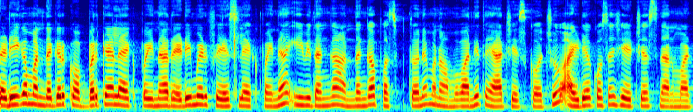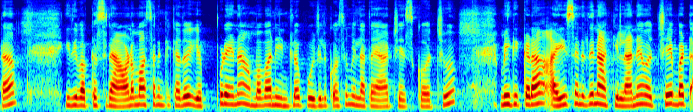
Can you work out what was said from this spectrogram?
రెడీగా మన దగ్గర కొబ్బరికాయ లేకపోయినా రెడీమేడ్ ఫేస్ లేకపోయినా ఈ విధంగా అందంగా పసుపుతోనే మనం అమ్మవారిని తయారు చేసుకోవచ్చు. ఐడియా కోసం షేర్ చేస్తున్నాను అనమాట ఇది ఒక శ్రావణ మాసానికి కాదు ఎప్పుడైనా అమ్మవారిని ఇంట్లో పూజల కోసం ఇలా తయారు చేసుకోవచ్చు. మీకు ఇక్కడ ఐస్ అనేది నాకు ఇలానే వచ్చాయి బట్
